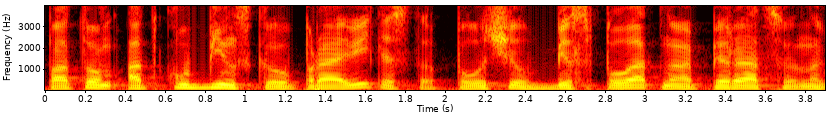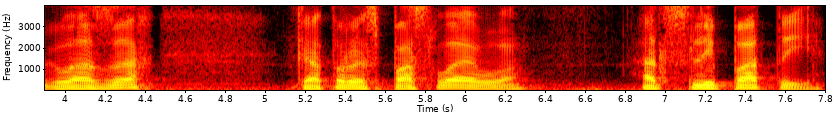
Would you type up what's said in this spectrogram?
потом от кубинского правительства получил бесплатную операцию на глазах, которая спасла его от слепоты.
